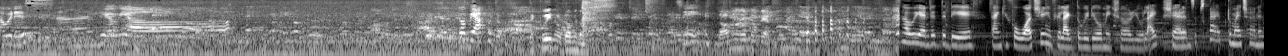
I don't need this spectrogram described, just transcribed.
how it is and here we are Topi Akuto. The queen of dominoes. That's how we ended the day. Thank you for watching. If you liked the video, make sure you like, share, and subscribe to my channel.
